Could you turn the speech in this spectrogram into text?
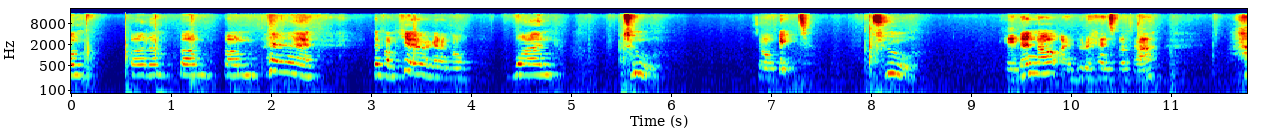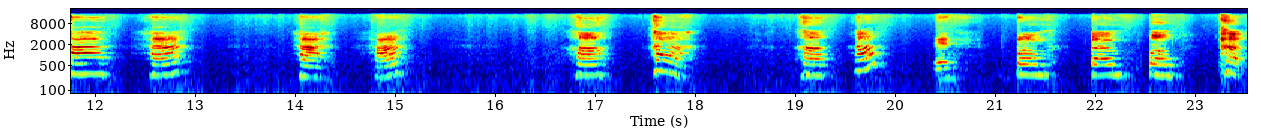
bum, bum, bum, bum, hey. Then from here, we're gonna go one, two. So eight, two. Okay, then now I do the hands first, huh? Ha, ha, ha, ha, ha, ha, ha, ha. Then bum, bum, bum, pa,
